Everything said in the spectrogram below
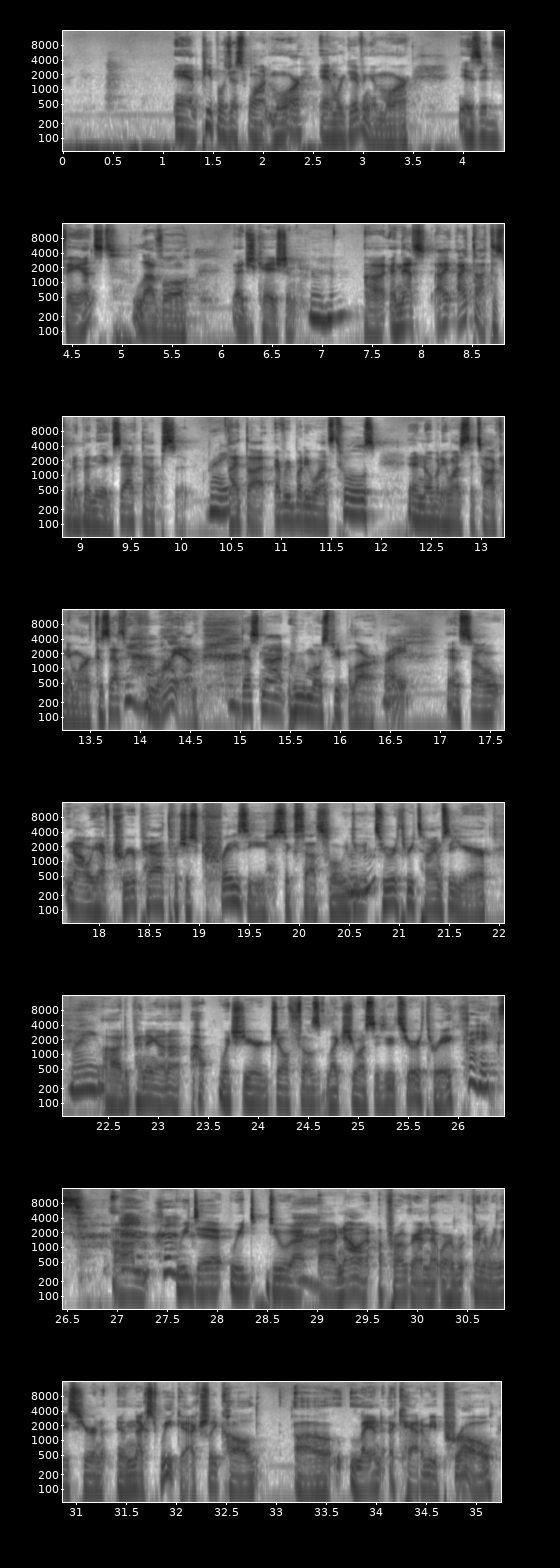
and people just want more, and we're giving them more. Is advanced level education. Mm-hmm. Uh, and that's, I, I, thought this would have been the exact opposite. Right. I thought everybody wants tools and nobody wants to talk anymore because that's yeah. who I am. That's not who most people are. Right. And so now we have Career Path, which is crazy successful. We mm-hmm. do it mm-hmm. two or three times a year, right? Uh, depending on uh, how, which year Jill feels like she wants to do two or three. Thanks. Um, we did. We do a, uh, now a, a, program that we're going to release here in, in, next week, actually called uh, Land Academy Pro,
